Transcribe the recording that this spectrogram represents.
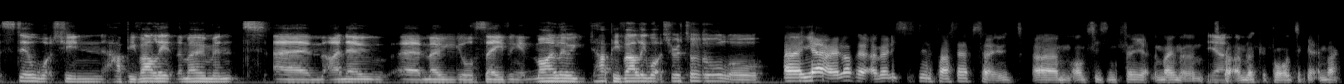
Still watching Happy Valley at the moment. Um, I know uh, Mo, you're saving it. Milo, Happy Valley watcher at all, or? Uh, yeah, I love it. I've only seen the first episode um, of season three at the moment, Yeah. but I'm looking forward to getting back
